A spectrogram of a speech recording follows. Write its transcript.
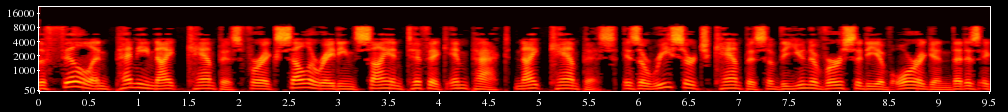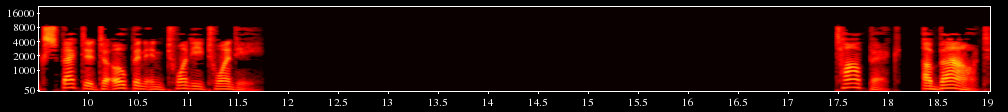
The Phil and Penny Knight Campus for Accelerating Scientific Impact Knight Campus is a research campus of the University of Oregon that is expected to open in 2020. About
